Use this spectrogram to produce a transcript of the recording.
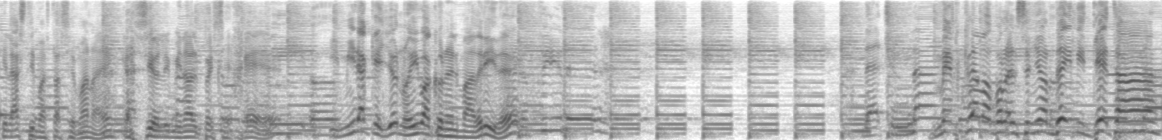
Qué lástima esta semana, ¿eh? Sido eliminado el PSG, ¿eh? Y mira que yo no iba con el Madrid, ¿eh? Mezclado por el señor David Guetta.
